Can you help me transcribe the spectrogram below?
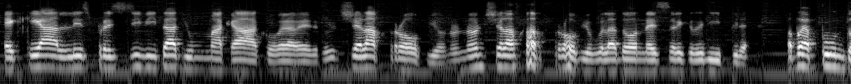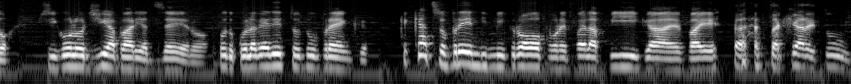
È che ha l'espressività di un macaco, veramente. Non ce l'ha proprio, non, non ce la fa proprio quella donna essere credibile. Ma poi, appunto, psicologia pari a zero. Appunto, quello che hai detto tu, Frank. Che cazzo prendi il microfono e fai la figa e fai attaccare tu?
